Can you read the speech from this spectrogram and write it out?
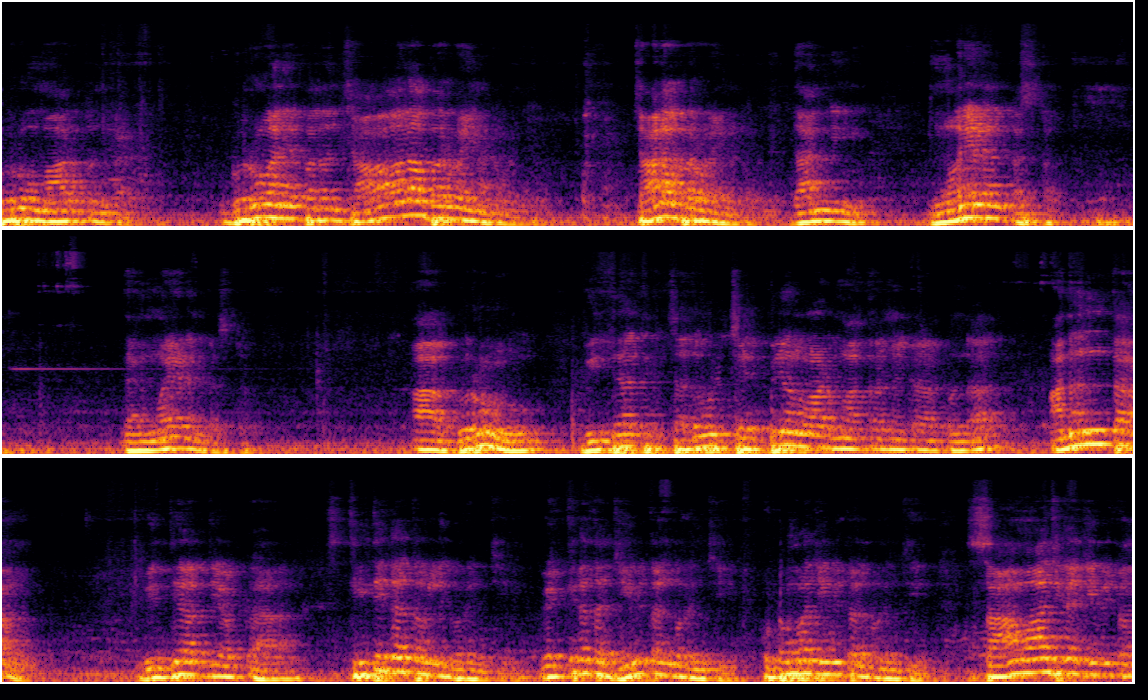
గురువు మారుతుంటాడు గురువు అనే పదం చాలా బరువైనటువంటి చాలా బరువైనటువంటి దాన్ని మోయడం కష్టం. దాన్ని మోయడం కష్టం. ఆ గురువు విద్యార్థికి చదువు చెప్పిన వాడు మాత్రమే కాకుండా అనంతరం విద్యార్థి యొక్క స్థితిగతుల్ని గురించి వ్యక్తిగత జీవితం గురించి కుటుంబ జీవితం గురించి సామాజిక జీవితం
